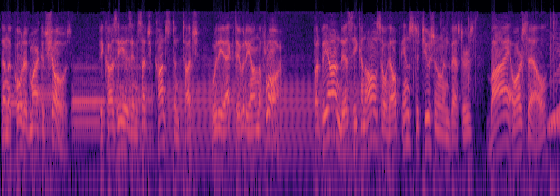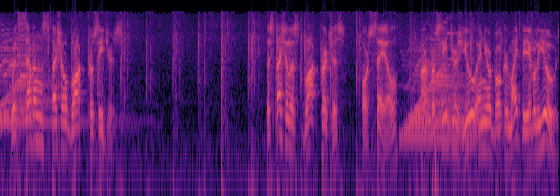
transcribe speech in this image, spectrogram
than the quoted market shows because he is in such constant touch with the activity on the floor. But beyond this, he can also help institutional investors buy or sell with seven special block procedures. The specialist block purchase or sale are procedures you and your broker might be able to use.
